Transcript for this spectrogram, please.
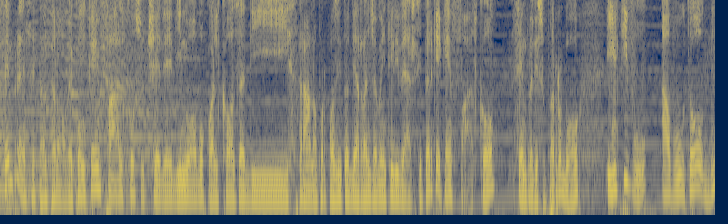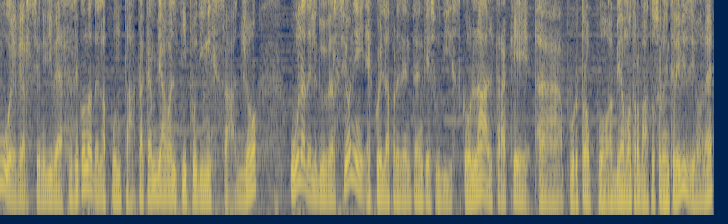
Sempre nel 79 con Ken Falco succede di nuovo qualcosa di strano a proposito di arrangiamenti diversi, perché Ken Falco, sempre di Super Robot, in tv ha avuto due versioni diverse, a seconda della puntata, cambiava il tipo di missaggio. Una delle due versioni è quella presente anche su disco, l'altra che eh, purtroppo abbiamo trovato solo in televisione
